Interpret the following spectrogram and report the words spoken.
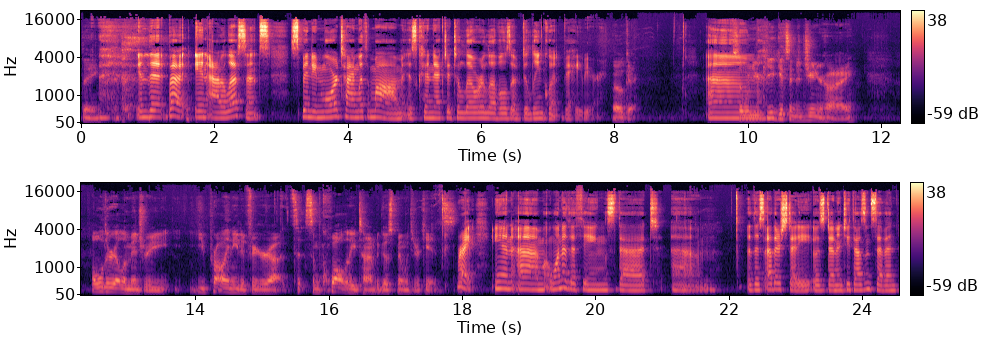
thing. In the but in adolescence, spending more time with mom is connected to lower levels of delinquent behavior. Okay. so when your um, kid gets into junior high, older elementary, you probably need to figure out t- some quality time to go spend with your kids. Right. And um, one of the things that um, this other study it was done in 2007,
